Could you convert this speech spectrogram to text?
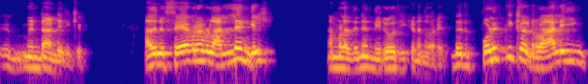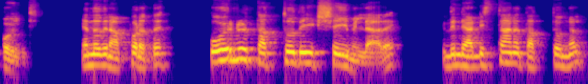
മിണ്ടാണ്ടിരിക്കും. അതിന് ഫേവറബിൾ അല്ലെങ്കിൽ നമ്മൾ അതിനെ നിരോധിക്കണം എന്ന് പറയും. ഇതൊരു പൊളിറ്റിക്കൽ റാലിയിങ് പോയിന്റ് എന്നതിനപ്പുറത്ത് ഒരു തത്വദീക്ഷയുമില്ലാതെ ഇതിന്റെ അടിസ്ഥാന തത്വങ്ങൾ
